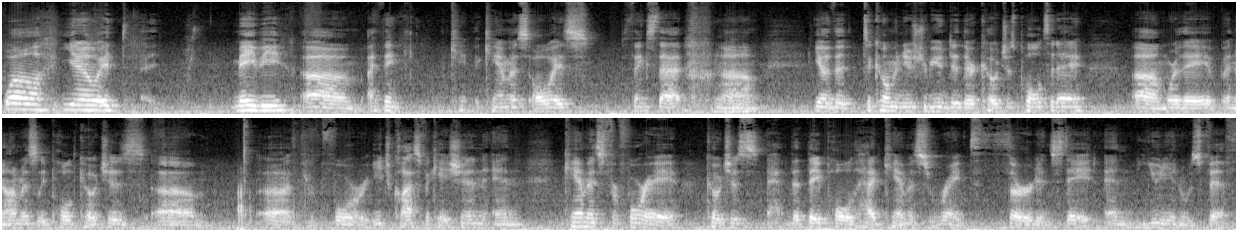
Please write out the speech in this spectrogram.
Well, you know, it maybe. Um, I think Camas always thinks that. Mm-hmm. Um, you know, the Tacoma News Tribune did their coaches poll today, um, where they anonymously polled coaches um, uh, th- for each classification, and Camas for 4A coaches that they polled had Camas ranked third in state, and Union was fifth.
